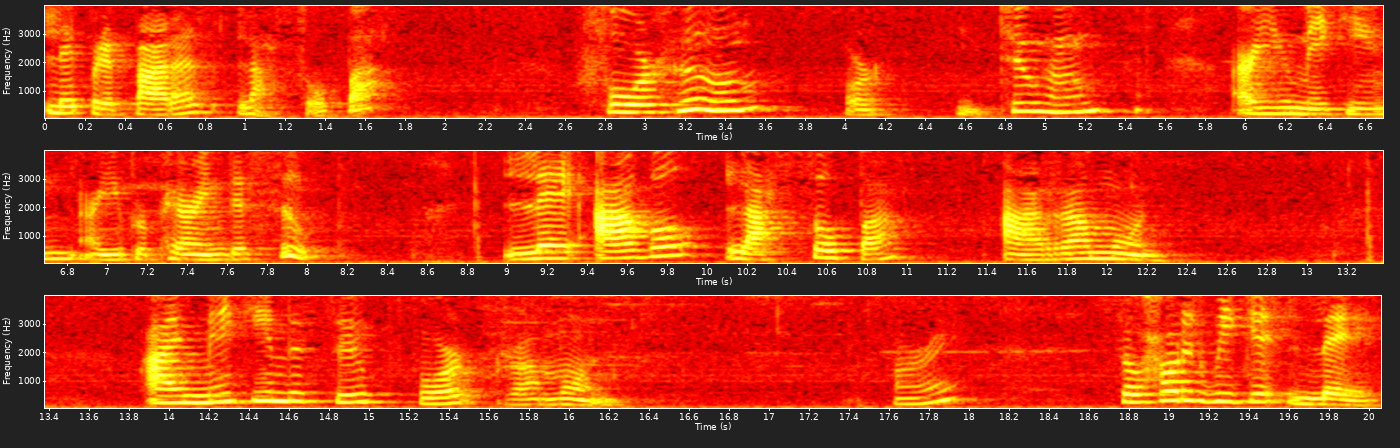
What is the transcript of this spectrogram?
le preparas la sopa? For whom, or to whom, are you making, are you preparing this soup? Le hago la sopa a Ramón. I'm making the soup for Ramón. All right? So how did we get le?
